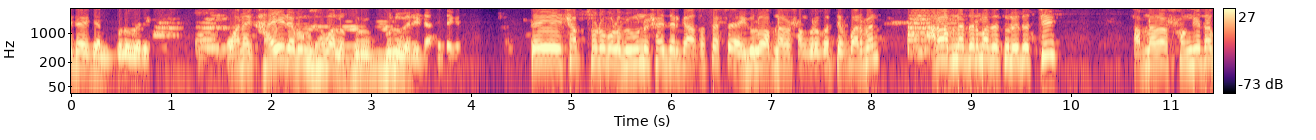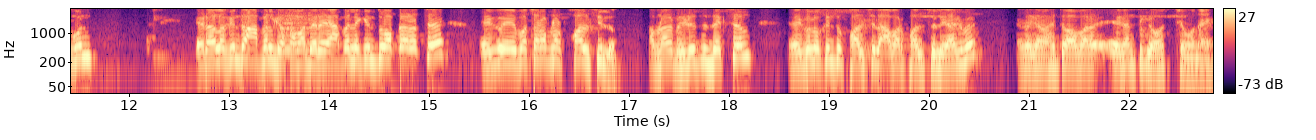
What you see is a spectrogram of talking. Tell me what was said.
এটা দেখেন ব্লুবেরি অনেক হাইট এবং ঝোপালো ব্লুবেরিটা দেখেন। তো এইসব ছোট, বড় বিভিন্ন সাইজের গাছ আছে, এগুলো আপনারা সংগ্রহ করতে পারবেন। আরও আপনাদের মাঝে তুলে দিচ্ছি আপনারা সঙ্গে থাকুন। এটা হলো কিন্তু আপেল গাছ, আমাদের এই আপেলে কিন্তু আপনার হচ্ছে, এই আপনার ফল ছিল। আপনারা ভিডিওতে দেখছেন এগুলো কিন্তু ফল ছিল, আবার ফল চলে আসবে। হয়তো আবার এখান থেকে হচ্ছে মনে হয়।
